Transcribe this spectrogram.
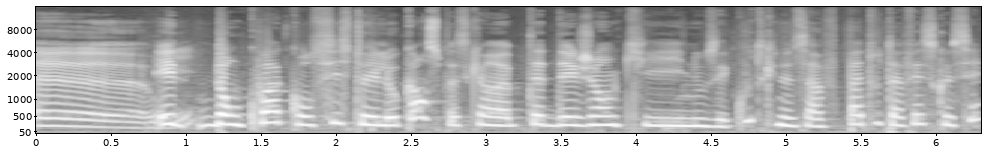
Euh, oui. Et dans quoi consiste l'éloquence? Parce qu'il y en a peut-être des gens qui nous écoutent qui ne savent pas tout à fait ce que c'est.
